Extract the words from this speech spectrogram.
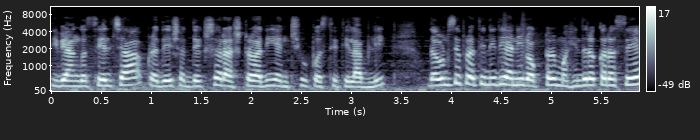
दिव्यांग सेलच्या प्रदेश अध्यक्ष राष्ट्रवादी यांची उपस्थिती लाभली. दौंडचे प्रतिनिधी आणि डॉक्टर महेंद्रकर असे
